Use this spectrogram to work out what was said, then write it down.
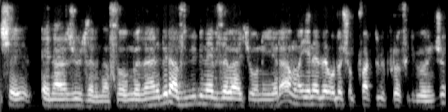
şey enerji üzerinden savunma üzerinden biraz bir, bir nebze belki onun yeri ama yine de o da çok farklı bir profil bir oyuncu.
